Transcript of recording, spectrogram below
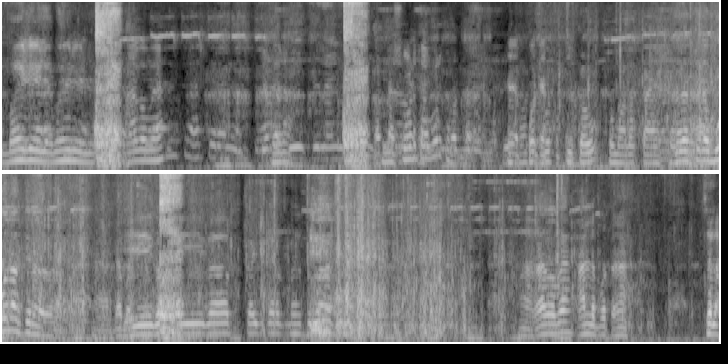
महिलेले महिलेले सोडता बरं टिकाऊ तुम्हाला काय तिला बोला तिला. काहीच करत नाही तुला. हा बाबा? आणलं पोत हा. चला.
